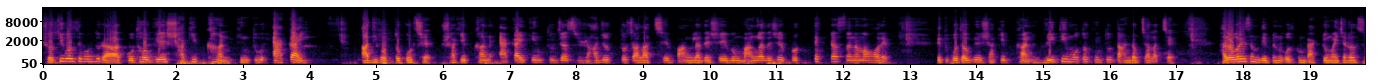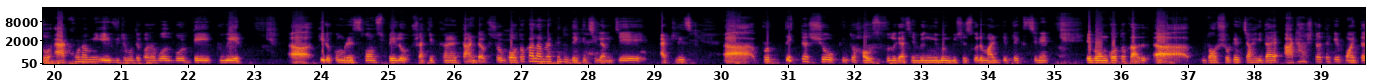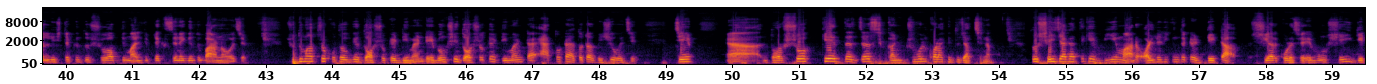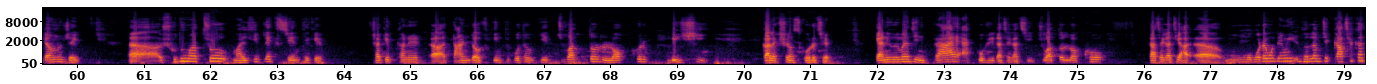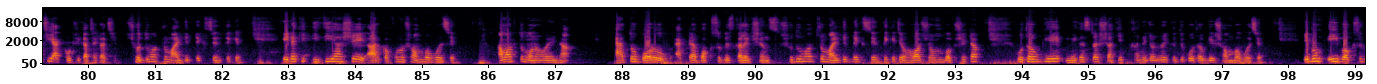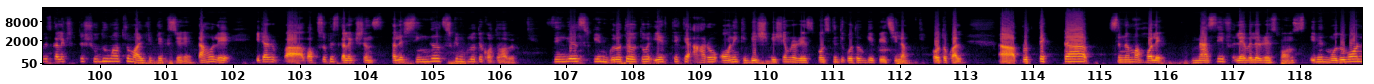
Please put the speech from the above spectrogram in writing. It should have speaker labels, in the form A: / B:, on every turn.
A: সত্যি বলতে বন্ধুরা, কোথাও গিয়ে শাকিব খান কিন্তু একাই আধিপত্য করছে। শাকিব খান একাই কিন্তু জাস্ট রাজত্ব চালাচ্ছে বাংলাদেশে এবং বাংলাদেশের প্রত্যেকটা সিনেমা হলে কিন্তু কোথাও গিয়ে শাকিব খান রীতিমতো কিন্তু তাণ্ডব চালাচ্ছে। হ্যালো গাইজ আমি Dipen welcome back to my channel so এখন আমি এই ভিডিওর মধ্যে কথা বলব ডে টু এর কীরকম রেসপন্স পেল শাকিব খানের তাণ্ডব। সো গতকাল আমরা কিন্তু দেখেছিলাম যে অ্যাটলিস্ট প্রত্যেকটা শো কিন্তু হাউসফুল গেছে এবং বিশেষ করে মাল্টিপ্লেক্স চেনে এবং গতকাল দর্শকের চাহিদায় আঠাশটা থেকে পঁয়তাল্লিশটা কিন্তু শো অব দি মাল্টিপ্লেক্স চেনে কিন্তু বাড়ানো হয়েছে। শুধুমাত্র কোথাও গিয়ে দর্শকের ডিমান্ডে এবং সেই দর্শকের ডিমান্ডটা এতটা এতটা বেশি হয়েছে যে দর্শককে জাস্ট কন্ট্রোল করা কিন্তু যাচ্ছে না। তো সেই জায়গা থেকে বিএমআর অলরেডি কিন্তু একটা ডেটা শেয়ার করেছে এবং সেই ডেটা অনুযায়ী শুধুমাত্র মাল্টিপ্লেক্স চেন থেকে শাকিব খানের তাণ্ডব কিন্তু কোথাও গিয়ে চুয়াত্তর লক্ষর বেশি কালেকশনস করেছে। ক্যান ইউ ইমাজিন প্রায় এক কোটির কাছাকাছি, চুয়াত্তর লক্ষ কাছাকাছি মোটামুটি আমি ধরলাম যে কাছাকাছি এক কোটির কাছাকাছি, শুধুমাত্র মাল্টিপ্লেক্স চেন থেকে। এটা কি ইতিহাসে আর কখনো সম্ভব হয়েছে? আমার তো মনে হয় না। এত বড় একটা বক্স অফিস কালেকশনস শুধুমাত্র মাল্টিপ্লেক্স চেন থেকে যে হওয়া সম্ভব, সেটা কোথাও গিয়ে মেগাস্টার শাকিব খানের জন্যই কিন্তু কোথাও গিয়ে সম্ভব হয়েছে। এবং এই বক্স অফিস কালেকশন তো শুধুমাত্র মাল্টিপ্লেক্স চেনে তাহলে এটার বক্স অফিস কালেকশনস তাহলে সিঙ্গেল স্ক্রিনগুলোতে কত হবে? সিঙ্গেল স্ক্রিনগুলোতেও তো এর থেকে আরও অনেক বেশি বেশি আমরা রেসপন্স কিন্তু কোথাও গিয়ে পেয়েছিলাম গতকাল। প্রত্যেকটা সিনেমা হলে ম্যাসিভ লেভেলের রেসপন্স ইভেন মধুবন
